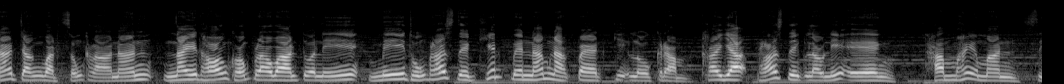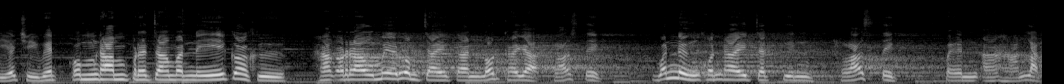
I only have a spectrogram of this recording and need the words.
นะจังหวัดสงขลานั้น ในท้องของปลาวานตัวนี้ มีถุงพลาสติกคิดเป็นน้ำหนัก 8 กิโลกรัม ขยะพลาสติกเหล่านี้เองทำให้มันเสียชีวิตผมทำประจำวันนี้ก็คือ หากเราไม่ร่วมใจกันลดขยะพลาสติก วันหนึ่งคนไทยจะกินพลาสติกเป็นอาหารหลัก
